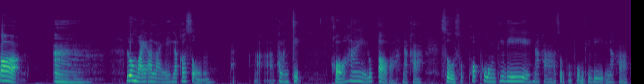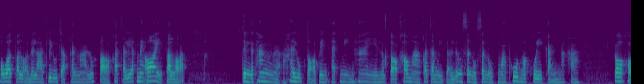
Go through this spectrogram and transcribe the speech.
ก็อ่า ร่วมไว้อะไร แล้วก็ส่งพลังจิตขอให้ลูกต่อนะคะ สู่ภพภูมิที่ดีนะคะ สู่ภพภูมิที่ดีนะคะ เพราะว่าตลอดเวลาที่รู้จักกันมาลูกต่อก็จะเรียกแม่อ้อยตลอดจนกระทั่งให้ลูกต่อเป็นแอดมินให้ลูกต่อเข้ามาก็จะมีแต่เรื่องสนุกสนุกๆมาพูดมาคุยกันนะคะ ก็ขอ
